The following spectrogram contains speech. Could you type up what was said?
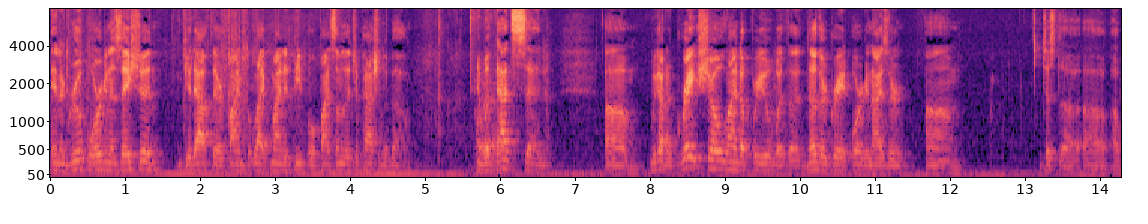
in a group or organization, get out there, find like minded people, find something that you're passionate about. And Oh, with yeah. that said, um, we got a great show lined up for you with another great organizer. Um, just a, a, a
